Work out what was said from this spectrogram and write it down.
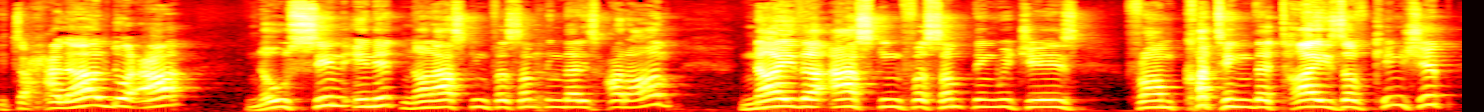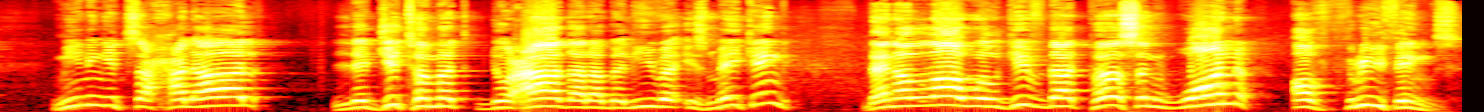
It's a halal dua no sin in it, not asking for something that is haram, neither asking for something which is from cutting the ties of kinship, meaning it's a halal, legitimate dua that a believer is making, then Allah will give that person one of three things.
